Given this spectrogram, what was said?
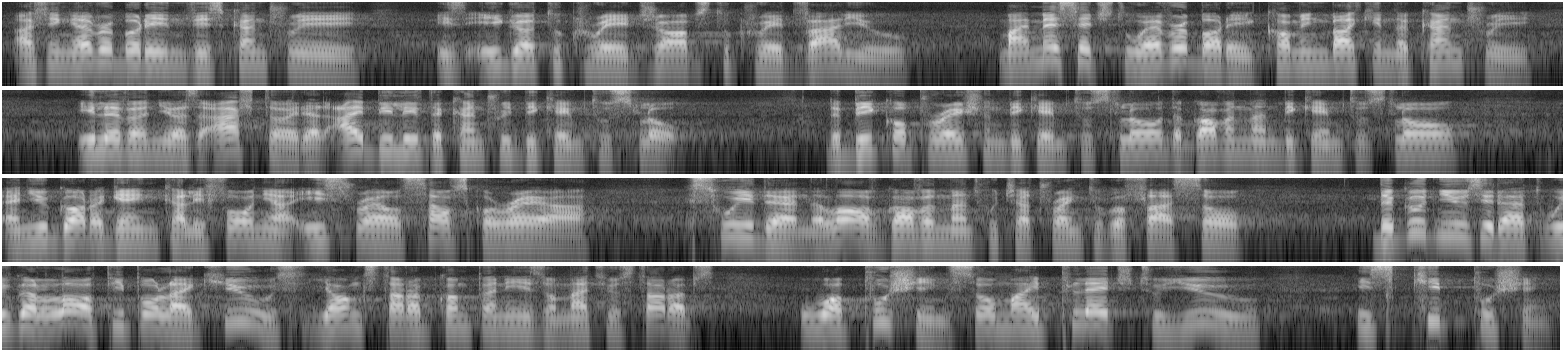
I think everybody in this country is eager to create jobs, to create value. My message to everybody coming back in the country 11 years after that I believe the country became too slow. The big corporation became too slow, the government became too slow, and you got again California, Israel, South Korea, Sweden, a lot of governments which are trying to go fast. So the good news is that we've got a lot of people like you, young startup companies or Matthew startups, who are pushing. So my pledge to you is keep pushing.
